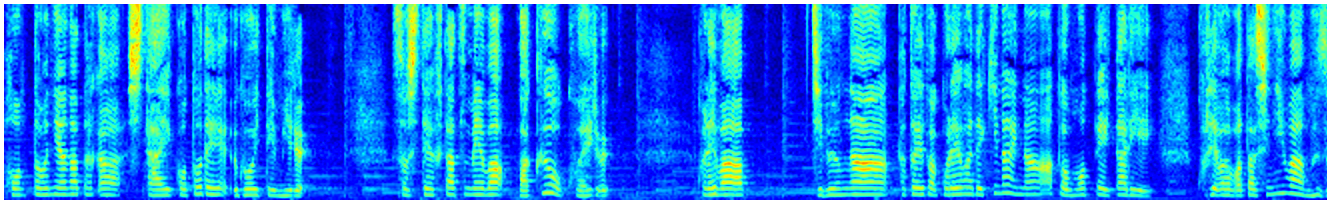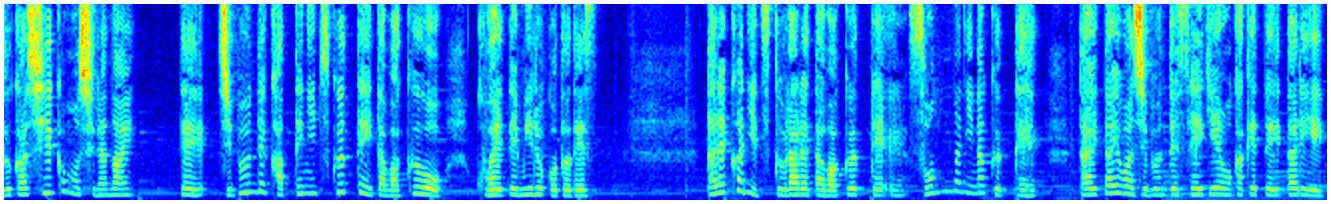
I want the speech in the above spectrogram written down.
本当にあなたがしたいことで動いてみる。そして2つ目は枠を超える。これは自分が例えばこれはできないなと思っていたりこれは私には難しいかもしれない。って自分で勝手に作っていた枠を超えてみることです。誰かに作られた枠ってそんなになくって大体は自分で制限をかけていたり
